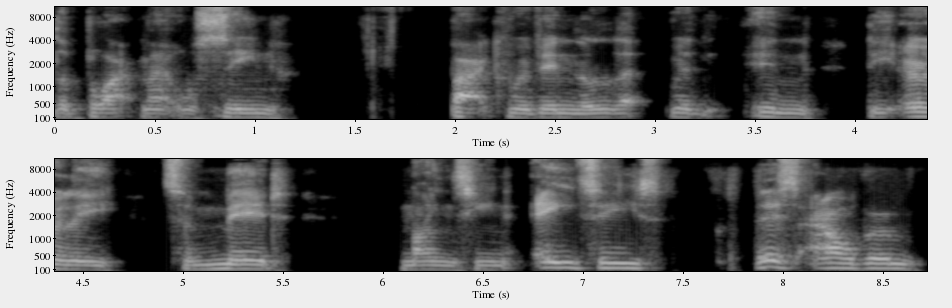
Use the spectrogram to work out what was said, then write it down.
the black metal scene back within the within the early to mid 1980s. This album,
